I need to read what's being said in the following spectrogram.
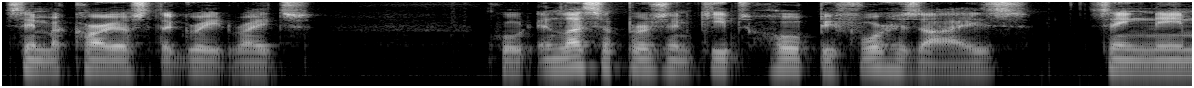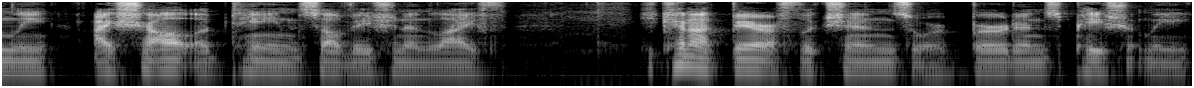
St. Macarius the Great writes, Unless a person keeps hope before his eyes, saying namely, I shall obtain salvation and life, he cannot bear afflictions or burdens patiently,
